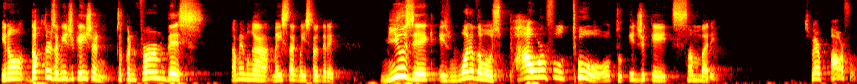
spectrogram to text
you know, doctors of education to confirm this. Na may mga maistag, maistro dire. Music is one of the most powerful tool to educate somebody. It's very powerful.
